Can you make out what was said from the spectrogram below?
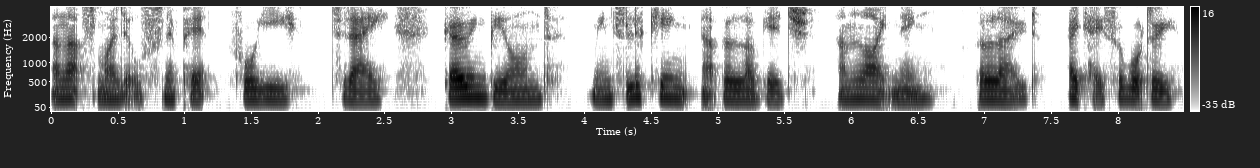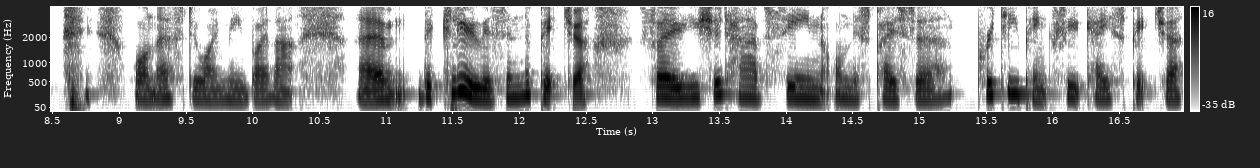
And that's my little snippet for you today. Going beyond means looking at the luggage and lightening the load. Okay, so what do what on earth do I mean by that? Um, the clue is in the picture. So you should have seen on this poster pretty pink suitcase picture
